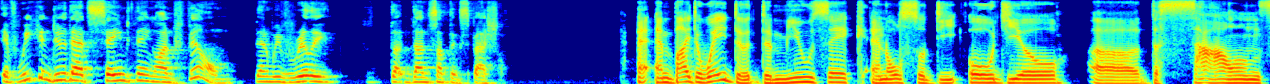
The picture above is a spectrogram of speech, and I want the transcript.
If we can do that same thing on film, then we've really d- done something special. And by the way, the, the music and also the audio, uh, the sounds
